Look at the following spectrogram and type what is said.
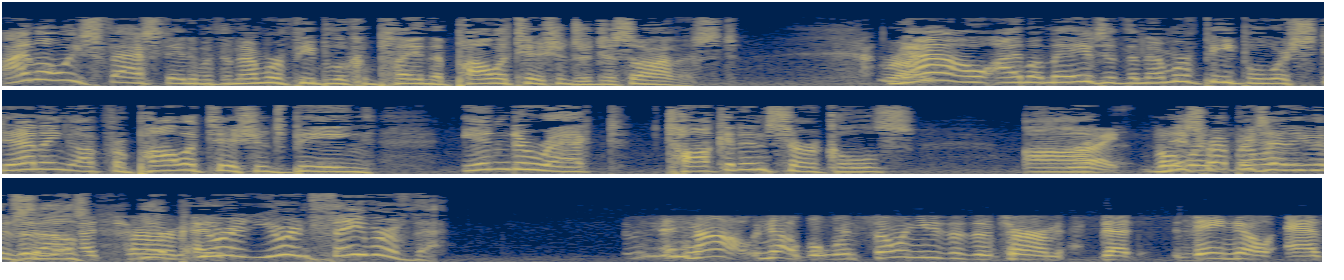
I'm always fascinated with the number of people who complain that politicians are dishonest. Now I'm amazed at the number of people who are standing up for politicians being indirect, talking in circles, uh, Right. But misrepresenting themselves. you're, as- you're in favor of that. No, no, but when someone uses a term that they know as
